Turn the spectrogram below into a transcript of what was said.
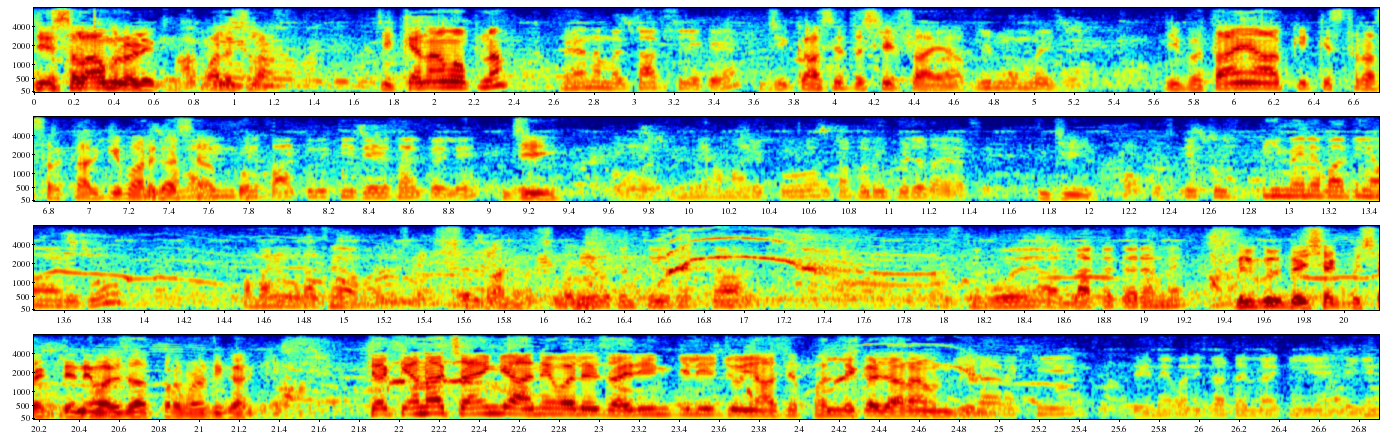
जी सलाम वाले सलाम। जी क्या नाम अपना? मेरा नाम अल्ताफ शेख है। जी कहाँ से तशरीफ़ लाए आप? जी मुंबई से। जी बताएँ आपकी किस तरह सरकार की बारगाह से आपको बात हुई थी डेढ़ साल पहले। जी। और इनने हमारे को तबरुक भेजा था यहाँ से। जी। और उसके कुछ तीन महीने बाद ही हमारे को हमारे से हमारे उसमें वो है अल्लाह का करम है। बिल्कुल बेशक बेशक देने वाले ज़ात परवरदिगार की। क्या कहना चाहेंगे आने वाले जायरीन के लिए जो यहाँ से फल लेकर जा रहे हैं उनके लिए? रखिए देने वाली जात अल्लाह की है लेकिन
